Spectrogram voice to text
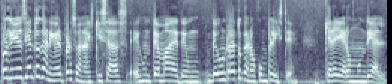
Porque yo siento que a nivel personal quizás es un tema de, de un, de un reto que no cumpliste, que era llegar a un mundial.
